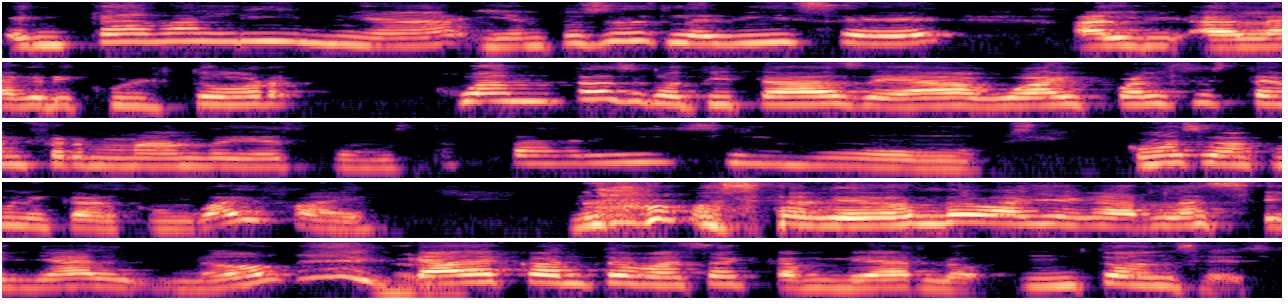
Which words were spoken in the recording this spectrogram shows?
en cada línea y entonces le dice al, al agricultor cuántas gotitas de agua y cuál se está enfermando y es como, está padrísimo. ¿Cómo se va a comunicar con Wi-Fi? ¿no? O sea, ¿de dónde va a llegar la señal, no? Cada cuánto vas a cambiarlo. Entonces,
